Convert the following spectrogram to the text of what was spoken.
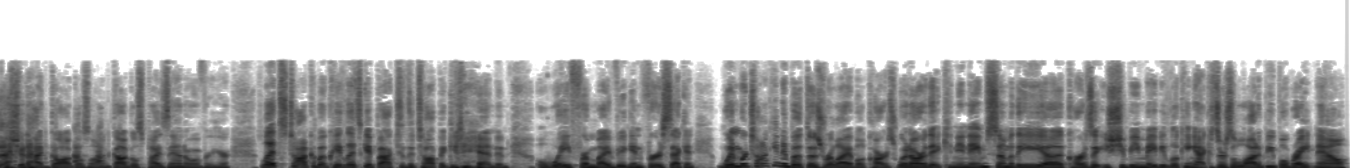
I should have had goggles on. Goggles Paisano over here. Let's talk about, okay, let's get back to the topic at hand and away from my Viggen for a second. When we're talking about those reliable cars, what are they? Can you name some of the uh, cars that you should be maybe looking at? Because there's a lot of people right now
